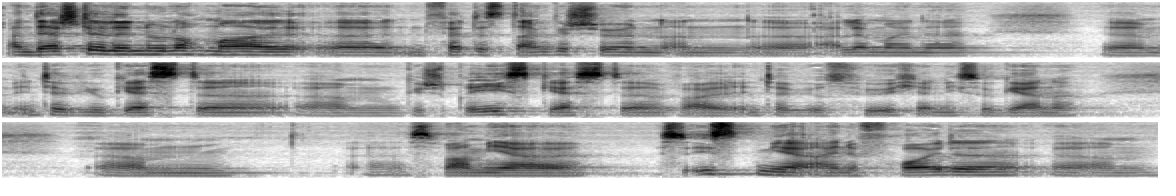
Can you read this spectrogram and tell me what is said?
An der Stelle nur nochmal äh, ein fettes Dankeschön an äh, alle meine ähm, Interviewgäste, ähm, Gesprächsgäste, weil Interviews führe ich ja nicht so gerne. Ähm, äh, es war mir, es ist mir eine Freude, ähm,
